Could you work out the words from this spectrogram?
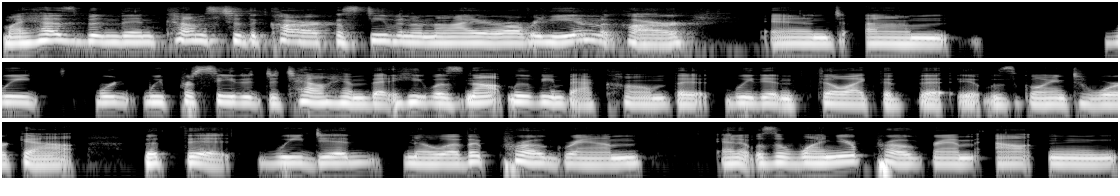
my husband then comes to the car because Stephen and I are already in the car, and um, we were, we proceeded to tell him that he was not moving back home. That we didn't feel like that, that it was going to work out, but that we did know of a program, and it was a one year program out in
